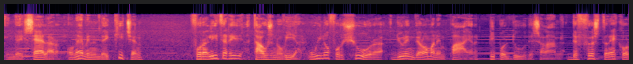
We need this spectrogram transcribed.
in their cellar, or even in their kitchen for a literally a thousand of years. We know for sure during the Roman Empire people do the salami. The first record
